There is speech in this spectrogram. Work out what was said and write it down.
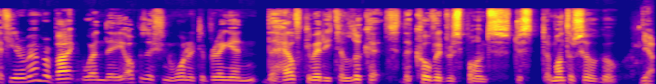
If you remember back when the opposition wanted to bring in the health committee to look at the COVID response just a month or so ago, yeah.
